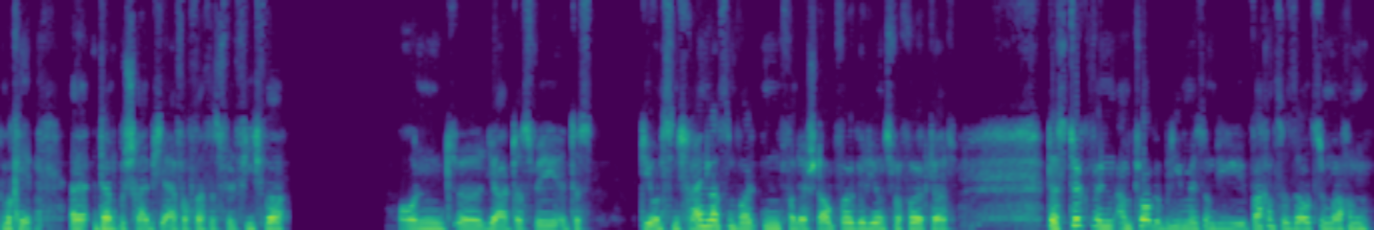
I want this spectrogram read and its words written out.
Okay, äh, dann beschreibe ich ihr einfach, was es für ein Viech war. Und äh, ja, dass wir, dass die uns nicht reinlassen wollten von der Staubwolke, die uns verfolgt hat. Dass Tückwin am Tor geblieben ist, um die Wachen zur Sau zu machen.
